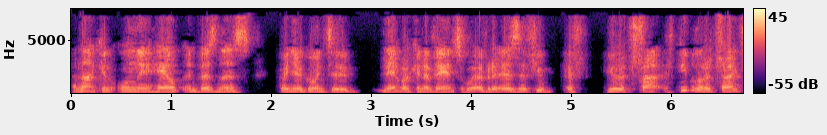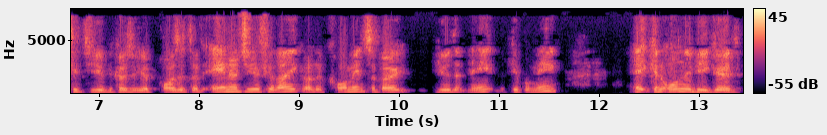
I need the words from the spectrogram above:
And that can only help in business when you're going to networking events or whatever it is. If you, if you're attract, if people are attracted to you because of your positive energy, if you like, or the comments about you that make, that people make, it can only be good.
